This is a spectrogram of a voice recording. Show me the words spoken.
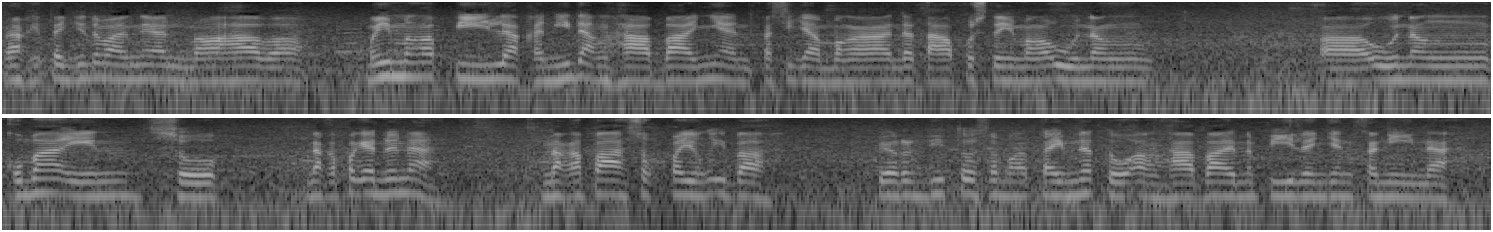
Nakita nyo naman yan, mga haba. May mga pila. Kanina ang haba niyan. Kasi nga mga natapos na yung mga unang ah, unang kumain. So, nakapag ano na. Nakapasok pa yung iba. Pero dito sa mga time na to, ang haba ng pila niyan kanina.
